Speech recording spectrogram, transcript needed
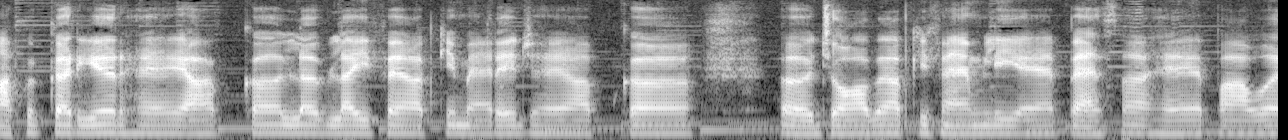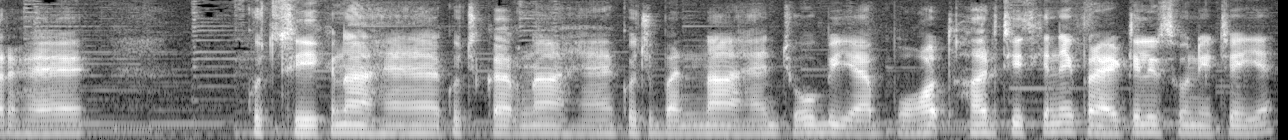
आपका करियर है, आपका लव लाइफ है, आपकी मैरिज है, आपका जॉब है, आपकी फैमिली है, पैसा है पावर है कुछ सीखना है, कुछ करना है, कुछ बनना है, जो भी है, बहुत हर चीज़ की ना एक प्रायोरिटी लिस्ट होनी चाहिए।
